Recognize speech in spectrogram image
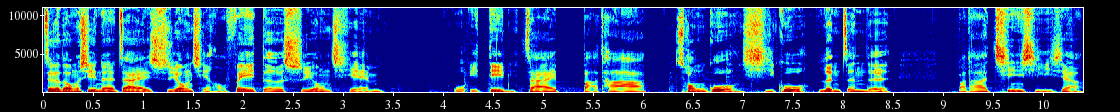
这个东西呢，在使用前哦，非得使用前，我一定再把它冲过、洗过，认真的。把它清洗一下，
